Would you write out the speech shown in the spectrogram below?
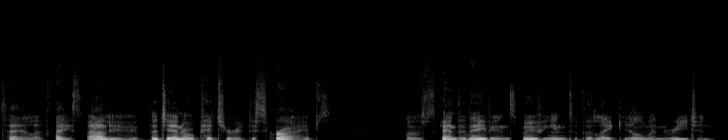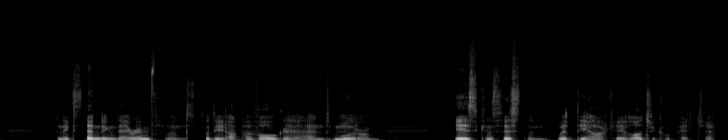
tale at face value, the general picture it describes of Scandinavians moving into the Lake Ilmen region and extending their influence to the upper Volga and Murom is consistent with the archaeological picture.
